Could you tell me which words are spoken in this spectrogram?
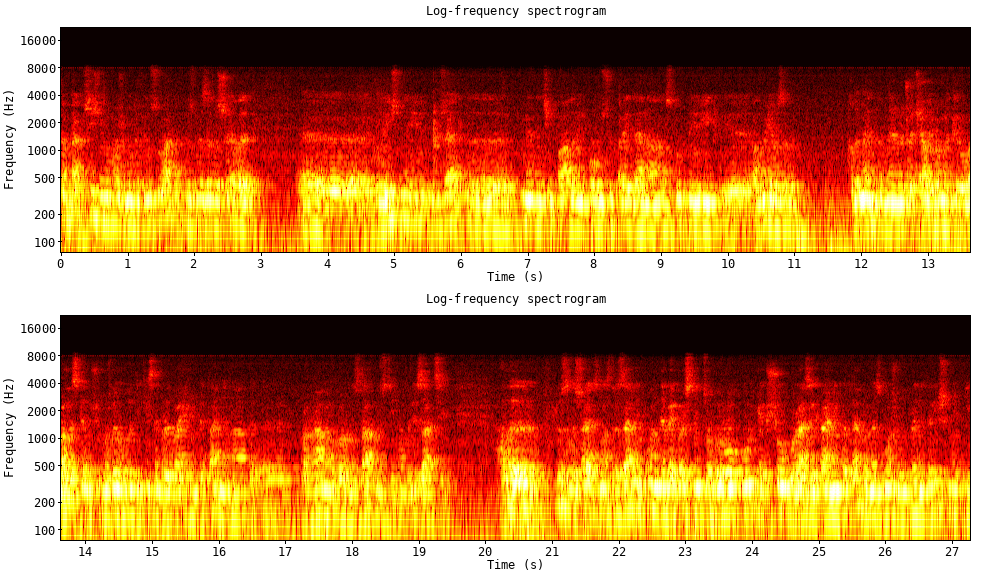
ну, так, в січні ми можемо дофінансувати, плюс ми залишили е, екологічний бюджет, е, ми він повністю перейде на наступний рік, е, але ми його коли ми не витрачали його, ми керувалися тим, що можливо будуть якісь непередбачені питання на е, програми обороноздатності і мобілізації. Але плюс залишається у нас резервний фонд не використаний цього року. Якщо у разі крайньої потреби ми зможемо прийняти рішення і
